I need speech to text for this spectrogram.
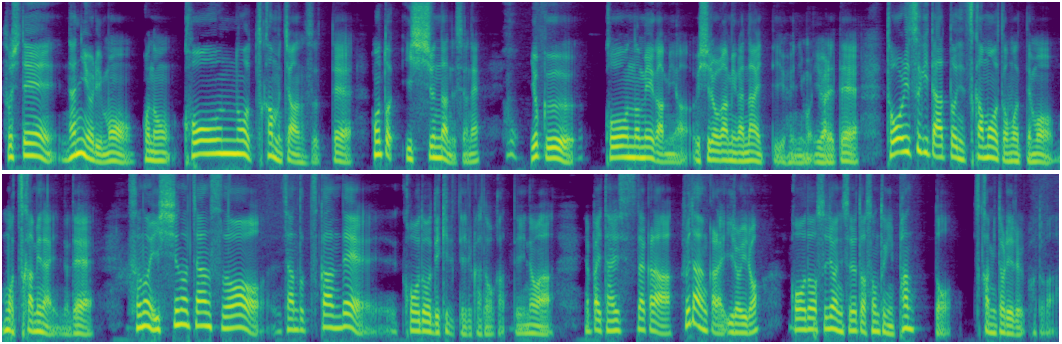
そして何よりも、この幸運をつかむチャンスって、本当一瞬なんですよね。よく、幸運の女神は後ろ髪がないっていうふうにも言われて、通り過ぎた後に掴もうと思っても、もう掴めないので、その一瞬のチャンスをちゃんと掴んで行動できているかどうかっていうのは、やっぱり大切だから、普段からいろいろ行動するようにすると、その時にパンと掴み取れることが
